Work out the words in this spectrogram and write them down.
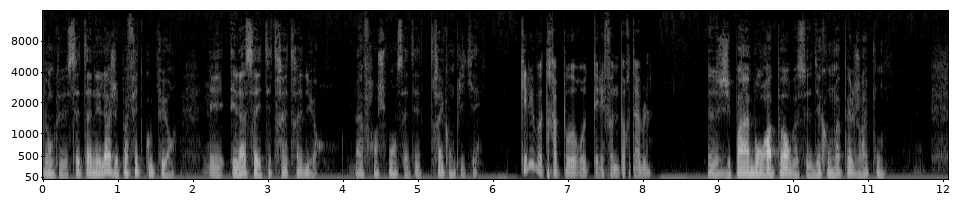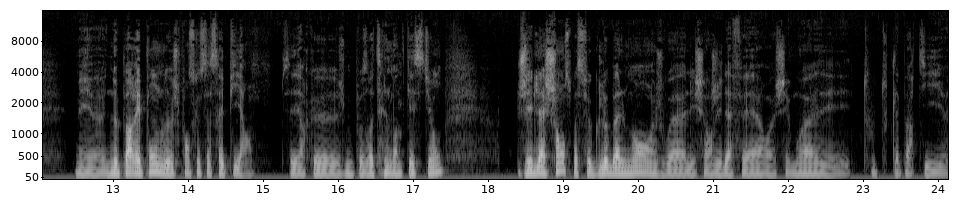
donc cette année-là, j'ai pas fait de coupure, et, et là, ça a été très très dur. Là, franchement, ça a été très compliqué. Quel est votre rapport au téléphone portable? J'ai pas un bon rapport parce que dès qu'on m'appelle, je réponds. Mais euh, ne pas répondre, je pense que ça serait pire. C'est-à-dire que je me poserais tellement de questions. J'ai de la chance parce que globalement, je vois les chargés d'affaires euh, chez moi et tout- toute la partie, euh,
